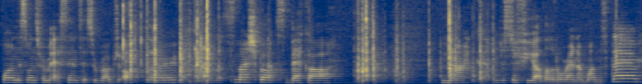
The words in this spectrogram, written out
one. This one's from Essence. It's rubbed off though. I've got Smashbox, Becca, MAC, and just a few other little random ones there.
